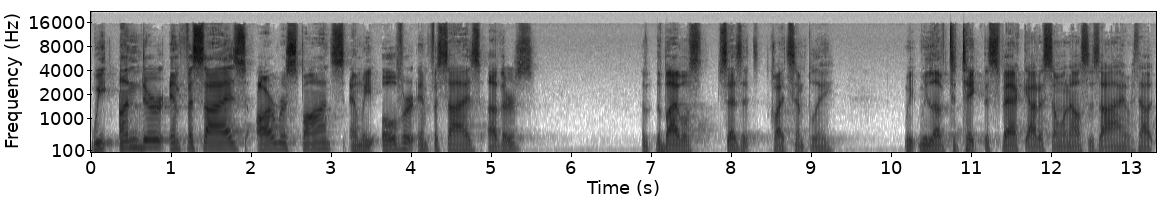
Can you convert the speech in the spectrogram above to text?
We underemphasize our response and we overemphasize others. The Bible says it quite simply. We, we love to take the speck out of someone else's eye without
